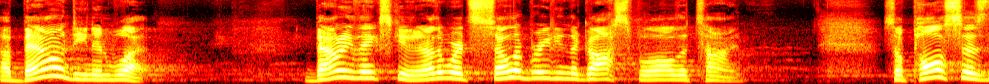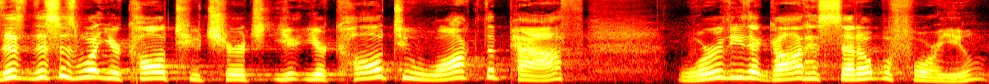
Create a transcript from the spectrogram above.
abounding in what? Abounding thanksgiving. In other words, celebrating the gospel all the time. So Paul says this, this is what you're called to, church. You're called to walk the path worthy that God has set out before you.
